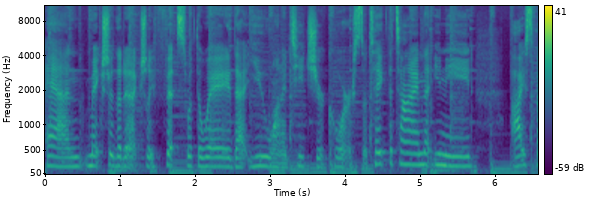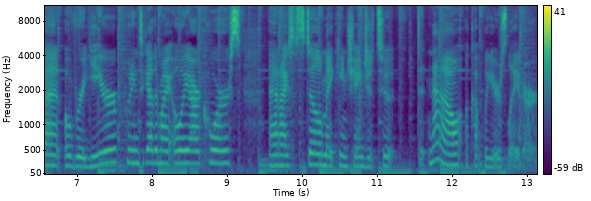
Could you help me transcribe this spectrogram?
and make sure that it actually fits with the way that you want to teach your course. So take the time that you need. I spent over a year putting together my OER course and I'm still making changes to it now a couple years later.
